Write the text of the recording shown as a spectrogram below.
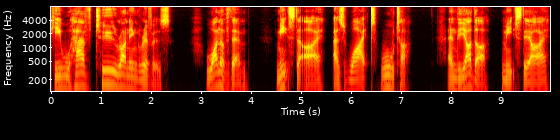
he will have two running rivers. One of them meets the eye as white water, and the other meets the eye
